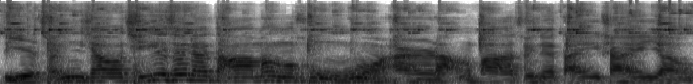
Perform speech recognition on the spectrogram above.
李存孝七岁那大猛虎，二郎八岁的呆山腰。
